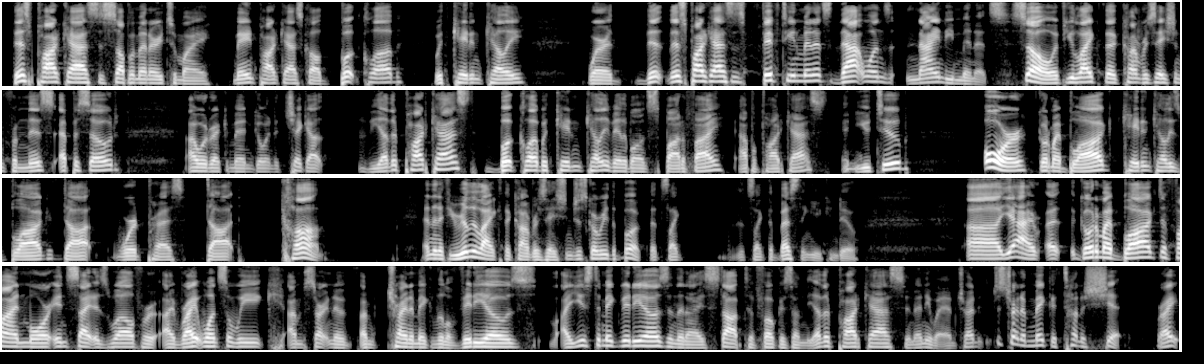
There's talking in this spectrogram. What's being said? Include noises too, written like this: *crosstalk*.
This podcast is supplementary to my main podcast called Book Club with Caden Kelly, where th- this podcast is 15 minutes, that one's 90 minutes. So if you like the conversation from this episode, I would recommend going to check out the other podcast, Book Club with Caden Kelly, available on Spotify, Apple Podcasts, and YouTube. Or go to my blog, Caden Kelly's blog.wordpress.com. And then if you really like the conversation, just go read the book. That's like that's like the best thing you can do. Uh, yeah, I, uh, go to my blog to find more insight as well. For I write once a week. I'm starting to. I'm trying to make little videos. I used to make videos, and then I stopped to focus on the other podcasts. And anyway, I'm trying to just trying to make a ton of shit. Right.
